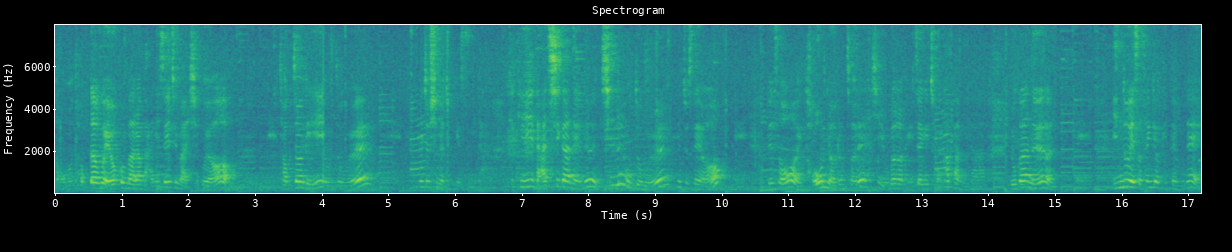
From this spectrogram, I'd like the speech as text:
너무 덥다고 에어컨 바람 많이 쐬지 마시고요. 적절히 운동을 해주시면 좋겠습니다. 특히 낮 시간에는 실내 운동을 해주세요. 네, 그래서 더운 여름철에 사실 요가가 굉장히 적합합니다. 요가는 인도에서 생겼기 때문에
